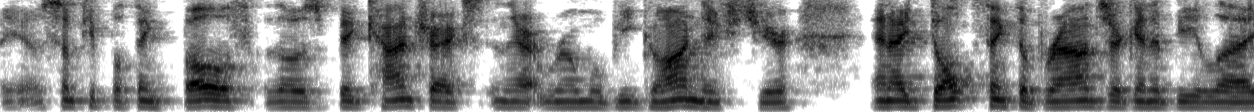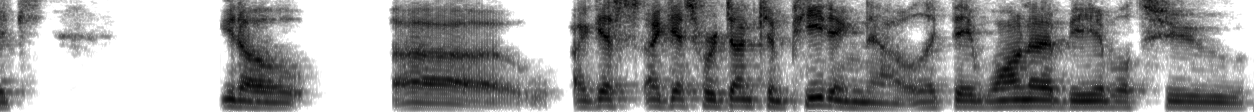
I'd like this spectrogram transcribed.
you know, some people think both those big contracts in that room will be gone next year. And I don't think the Browns are going to be like – you know, uh, I guess I guess we're done competing now. Like they want to be able to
